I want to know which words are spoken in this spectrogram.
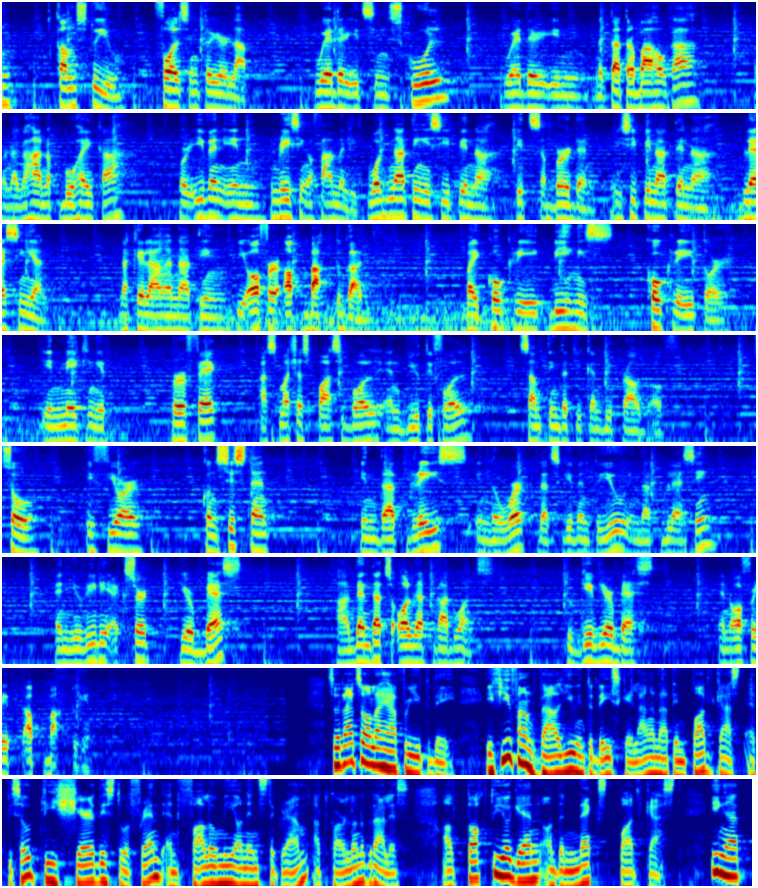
comes to you, falls into your lap, whether it's in school, whether in nagtatrabaho ka, or naghahanap buhay ka, or even in, in raising a family. Huwag nating isipin na it's a burden. Isipin natin na blessing yan na kailangan nating i-offer up back to God by co-create, being His co-creator in making it perfect as much as possible and beautiful, something that you can be proud of. So, if you're consistent in that grace, in the work that's given to you, in that blessing, and you really exert your best, uh, then that's all that God wants to give your best and offer it up back to Him. So that's all I have for you today. If you found value in today's Kailangan Natin podcast episode, please share this to a friend and follow me on Instagram at Carlo Nograles. I'll talk to you again on the next podcast. Ingat!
